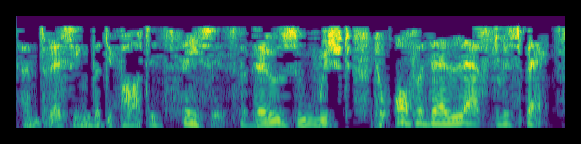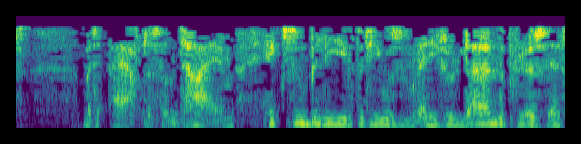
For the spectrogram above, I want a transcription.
and dressing the departed's faces for those who wished to offer their last respects. But after some time, Hickson believed that he was ready to learn the process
